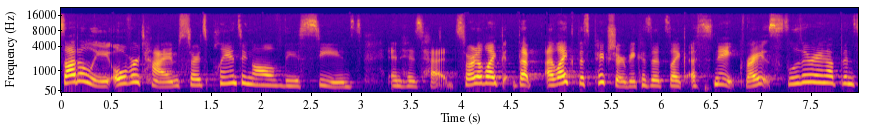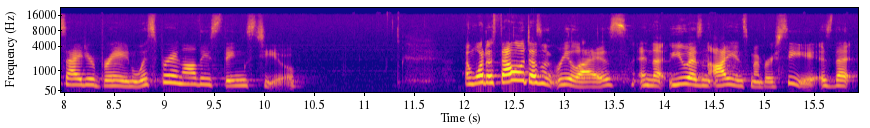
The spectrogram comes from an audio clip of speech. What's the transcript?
subtly, over time, starts planting all of these seeds in his head. Sort of like that. I like this picture because it's like a snake, right? Slithering up inside your brain, whispering all these things to you. And what Othello doesn't realize, and that you as an audience member see, is that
